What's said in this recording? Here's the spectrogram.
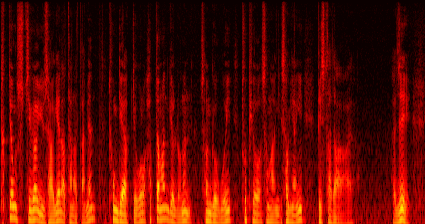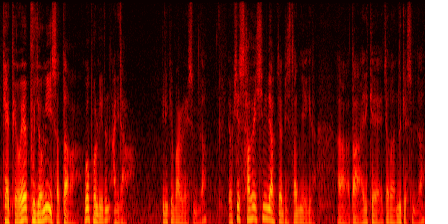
특정 수치가 유사하게 나타났다면 통계학적으로 합당한 결론은 선거구의 투표 성향이, 성향이 비슷하다. 하지 개표에 부정이 있었다고 볼 일은 아니다. 이렇게 말을 했습니다. 역시 사회 심리학자 비슷한 얘기다. 아, 다 이렇게 제가 느꼈습니다.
